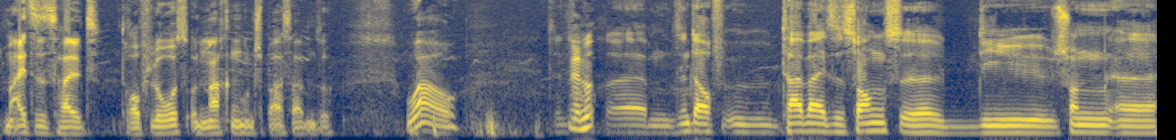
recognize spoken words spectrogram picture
meistens ist es halt drauf los und machen und Spaß haben. So. Wow. Sind, auch, ähm, sind auch äh, teilweise Songs, äh, die schon äh,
